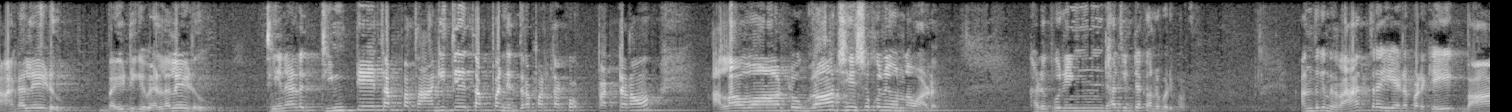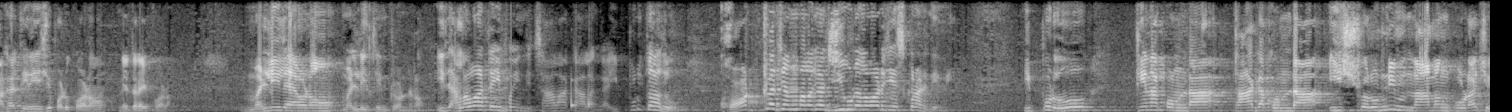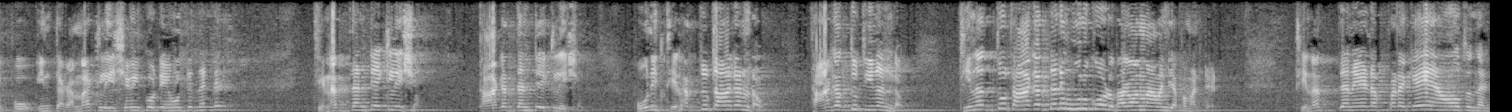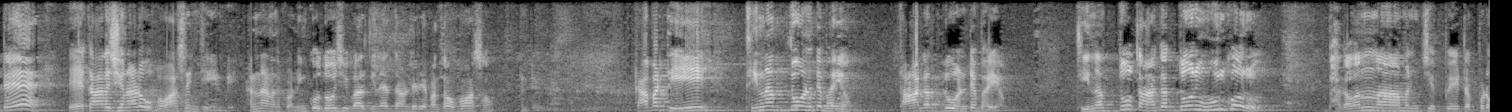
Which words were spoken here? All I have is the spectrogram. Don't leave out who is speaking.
Speaker 1: తాగలేడు బయటికి వెళ్ళలేడు. తినడు తింటే తప్ప తాగితే తప్ప నిద్ర పట్టక పట్టడం అలవాటుగా చేసుకుని ఉన్నవాడు. కడుపు నిండా తింటే కనుబడిపోతుంది అందుకని రాత్రి అయ్యేటప్పటికి బాగా తినేసి పడుకోవడం నిద్ర అయిపోవడం మళ్ళీ లేవడం మళ్ళీ తింటూ ఉండడం. ఇది అలవాటు అయిపోయింది చాలా కాలంగా. ఇప్పుడు కాదు కోట్ల జన్మలుగా జీవుడు అలవాటు చేసుకున్నాడు దీన్ని. ఇప్పుడు తినకుండా తాగకుండా ఈశ్వరుణ్ణి నామం కూడా చెప్పు. ఇంతకన్నా క్లేశం ఇంకోటి ఏముంటుందండి? తినద్దంటే క్లేశం తాగద్దంటే క్లేశం. పోని తినద్దు తాగండవు తాగద్దు తినండవు. తినద్దు తాగద్దని ఊరుకోడు భగవన్నామని చెప్పమంటాడు. తినద్దనేటప్పటికే ఏమవుతుందంటే ఏకాదశి నాడు ఉపవాసం చేయండి. అన్నాను అనుకోండి ఇంకో దోషి ఇవాళ తినేద్దామంటే రేపంతా ఉపవాసం అంటే కాబట్టి తినద్దు అంటే భయం తాగద్దు అంటే భయం. తినద్దు తాగద్దు అని ఊరుకోరు. భగవన్నామని చెప్పేటప్పుడు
